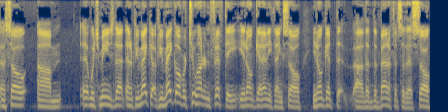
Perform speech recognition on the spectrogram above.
uh, so, um, uh, which means that, and if you make if you make over two hundred and fifty, you don't get anything. So you don't get the uh, the, the benefits of this. So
